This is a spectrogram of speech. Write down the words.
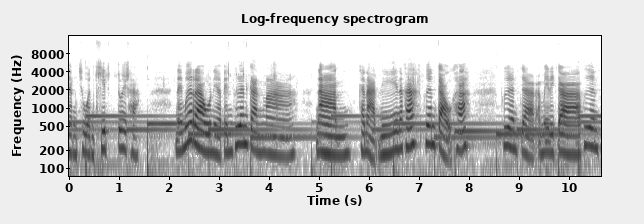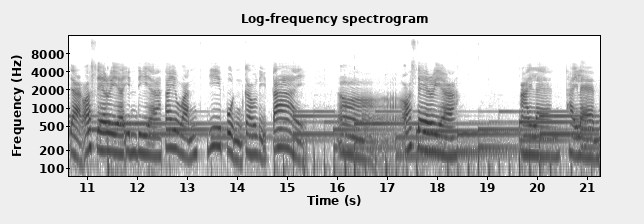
ยังชวนคิดด้วยค่ะ ในเมื่อเราเนี่ยเป็นเพื่อนกันมานานขนาดนี้นะคะ เพื่อนเก่าคะเพื่อนจากอเมริกา เพื่อนจากออสเตรเลีย อินเดีย ไต้หวัน ญี่ปุ่น เกาหลีใต้ออสเตรเลีย ไอร์แลนด์ ไทยแลนด์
